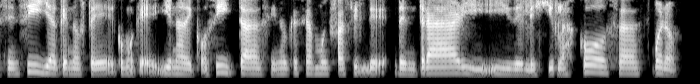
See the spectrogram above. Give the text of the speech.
sencilla, que no esté como que llena de cositas, sino que sea muy fácil de, entrar y de elegir las cosas. Bueno,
